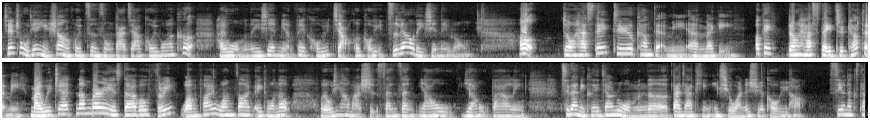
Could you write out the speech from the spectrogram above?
坚持五天以上会赠送大家口语公开课，还有我们的一些免费口语角和口语资料的一些内容。好。Don't hesitate to contact me and Maggie. Okay, don't hesitate to contact me. My WeChat number is double three one five one five eight one zero. 我的微信号码是三三幺五幺五八幺零。期待你可以加入我们的大家庭，一起玩着学口语哈。See you next time.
